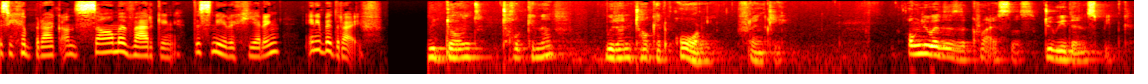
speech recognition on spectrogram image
is die gebrek aan samewerking tussen die regering en die bedryf. We don't talk enough. We don't talk at all, frankly. Only when there's a crisis do we then speak.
